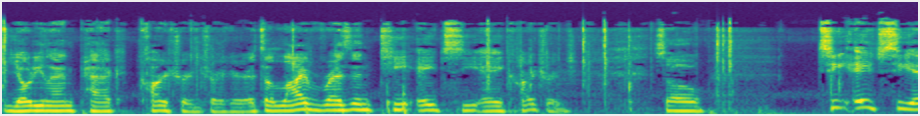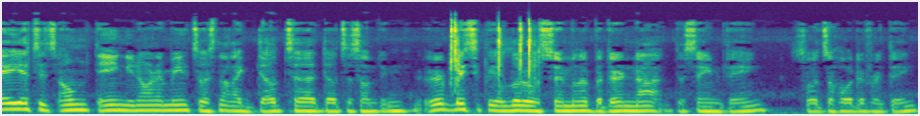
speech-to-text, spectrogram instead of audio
Yodieland pack cartridge right here. It's a live resin THCA cartridge. So THCA it's its own thing, you know what I mean? So it's not like Delta, Delta something. They're basically a little similar, but they're not the same thing. So it's a whole different thing.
